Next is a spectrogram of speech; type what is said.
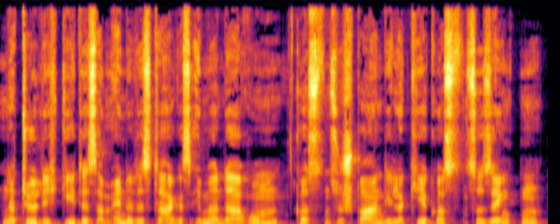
Natürlich geht es am Ende des Tages immer darum, Kosten zu sparen, die Lackierkosten zu senken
